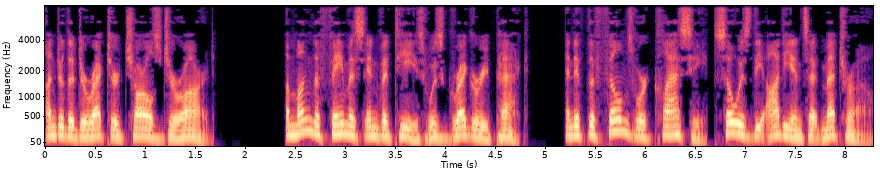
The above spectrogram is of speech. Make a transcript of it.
under the director Charles Gerard. Among the famous invitees was Gregory Peck. And if the films were classy, so was the audience at Metro.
